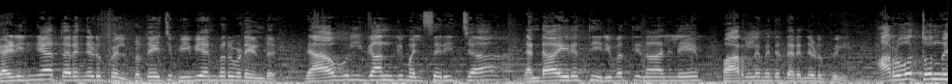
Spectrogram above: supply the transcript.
കഴിഞ്ഞ തെരഞ്ഞെടുപ്പിൽ പ്രത്യേകിച്ച് പി വി അൻവർ ഇവിടെയുണ്ട്. രാഹുൽ ഗാന്ധി മത്സരിച്ച രണ്ടായിരത്തി ഇരുപത്തിനാലിലെ പാർലമെന്റ് തെരഞ്ഞെടുപ്പിൽ അറുപത്തൊന്ന്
